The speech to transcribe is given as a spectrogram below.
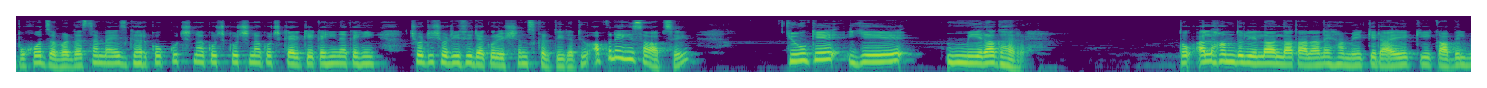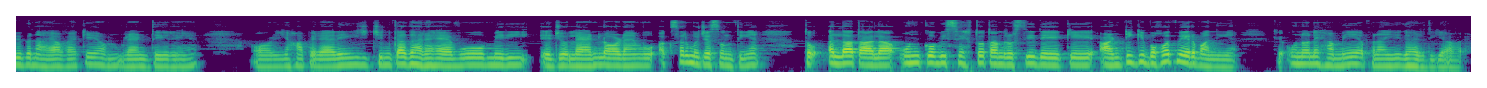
बहुत ज़बरदस्त है। मैं इस घर को कुछ ना कुछ कुछ ना कुछ करके कहीं ना कहीं छोटी छोटी सी डेकोरेशंस करती रहती हूँ अपने हिसाब से, क्योंकि ये मेरा घर है। तो अल्हम्दुलिल्लाह अल्लाह ताला ने हमें किराए के काबिल भी बनाया हुआ है कि हम रेंट दे रहे हैं। और यहाँ पे रह रही जिनका घर है, वो मेरी जो लैंड लॉर्ड हैं, वो अक्सर मुझे सुनती हैं। तो अल्लाह ताला उनको भी सेहत व तंदरुस्ती दे के आंटी की बहुत मेहरबानी है कि उन्होंने हमें अपना ये घर दिया हुआ है।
